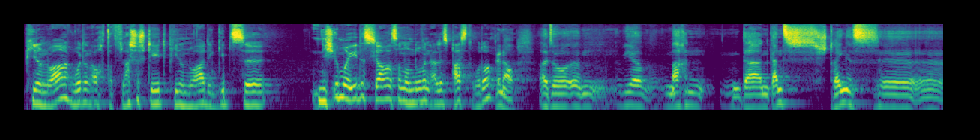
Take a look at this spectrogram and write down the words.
Pinot Noir, wo dann auch der Flasche steht, Pinot Noir, den gibt es äh, nicht immer jedes Jahr, sondern nur, wenn alles passt, oder? Genau. Also ähm, wir machen da ein ganz strenges äh,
